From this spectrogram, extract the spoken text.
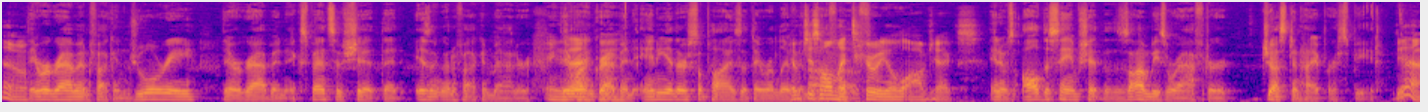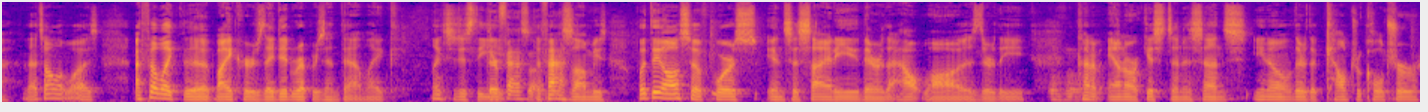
No. They were grabbing fucking jewelry. They were grabbing expensive shit that isn't going to fucking matter. Exactly. They weren't grabbing any of their supplies that they were living. It was just all of. material objects. and it was all the same shit that the zombies were after, just in hyper speed. Yeah, that's all it was. I felt like the bikers they did represent that, like like to just the They're fast the fast zombies. But they also, of course, in society, they're the outlaws. They're the Mm-hmm. kind of anarchists in a sense. You know, they're the counterculture.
